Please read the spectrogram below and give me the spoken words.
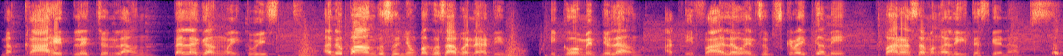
na kahit lechon lang, talagang may twist. Ano pa ang gusto nyong pag-usapan natin? I-comment nyo lang at i-follow and subscribe kami para sa mga latest ganaps.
